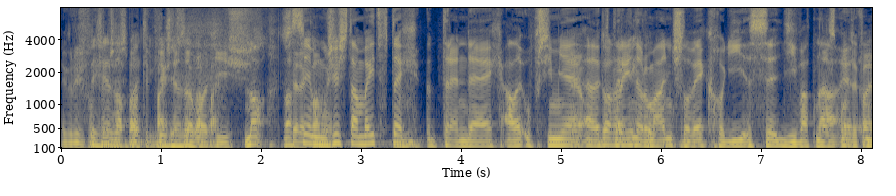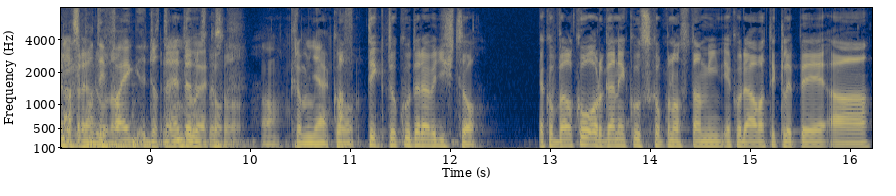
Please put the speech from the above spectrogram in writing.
Jako když Když nezaplatíš. Spotify. Když nezaplatíš No, vlastně můžeš tam být v těch trendech, ale upřímně, Jo, eh, který normální člověk chodí se dívat na, Na Spotify na do trendu, Spotify no. do trendu. jako, nesmysl, no, kromě A jako... v TikToku teda vidíš co? Jako velkou organiku, schopnost tam mít, jako dávat ty klipy a...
